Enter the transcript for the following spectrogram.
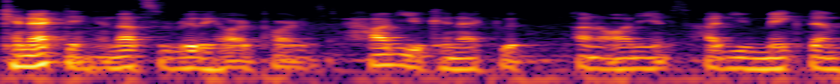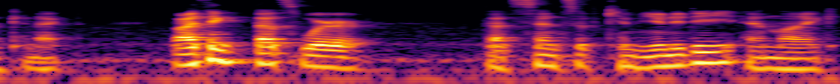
connecting, and that's the really hard part. Is how do you connect with an audience? How do you make them connect? But I think that's where that sense of community and like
